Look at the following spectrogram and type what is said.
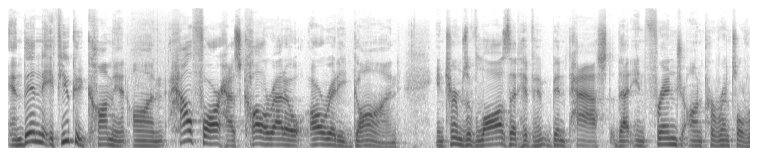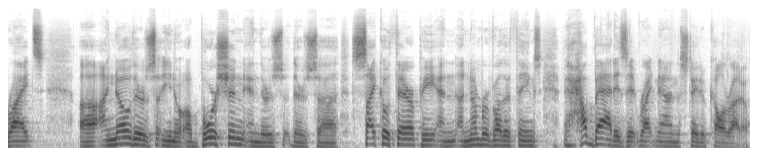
and then if you could comment on how far has Colorado already gone in terms of laws that have been passed that infringe on parental rights. Uh, I know there's you know abortion and there's there's uh, psychotherapy and a number of other things. How bad is it right now in the state of Colorado?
